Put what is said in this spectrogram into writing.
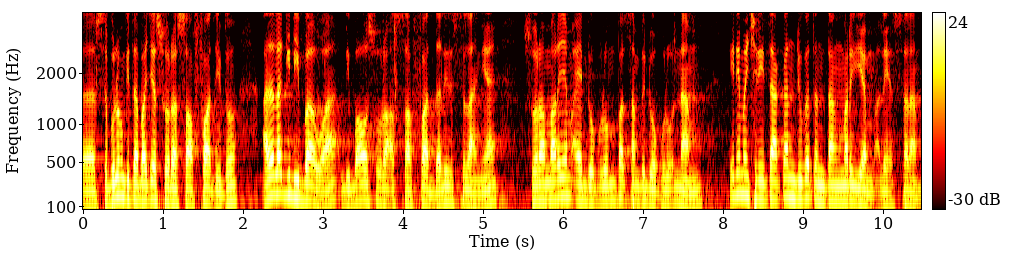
uh, sebelum kita baca surah Safat itu ada lagi di bawah di bawah surah As-Saffat dalil setelahnya surah Maryam ayat 24 sampai 26 ini menceritakan juga tentang Maryam alaihissalam.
